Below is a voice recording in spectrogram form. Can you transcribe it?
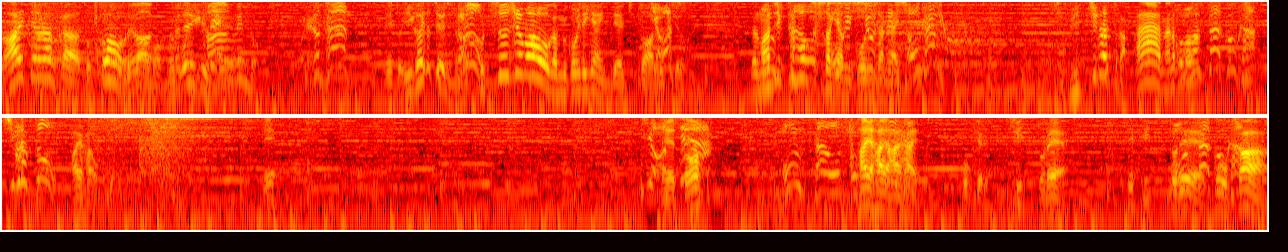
の相手のなんかソフト魔法とかはもう無効にできるんで。えー、と意外と強いですね。これ通常魔法が無効にできないんでちょっとあれですけど。ねだからマジックボックスだけは無効にされないっていうビッチグラフとか。ああなるほど。なモンスター効果。チグラフ発動はいはいオッケー。でえーゃモンスターを特殊はいはいはいはい。オッケーです。ピットで。でピットで効果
